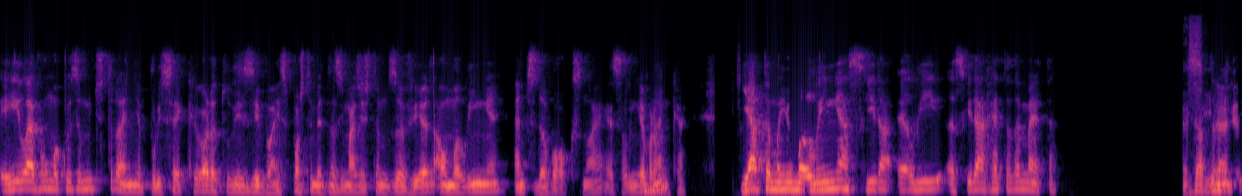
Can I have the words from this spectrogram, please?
aí leva uma coisa muito estranha, por isso é que agora tu dizes bem, supostamente nas imagens que estamos a ver, há uma linha antes da box, não é? Essa linha uhum. branca. E há também uma linha a seguir a, ali a seguir à reta da meta. A seguir à reta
